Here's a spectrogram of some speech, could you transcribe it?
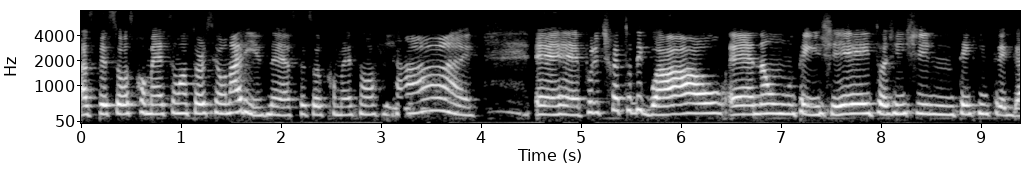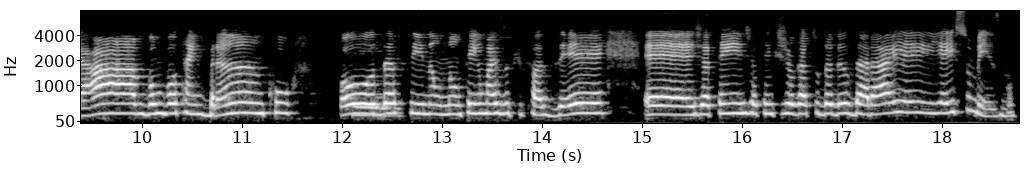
as pessoas começam a torcer o nariz, né? As pessoas começam a ficar, ai, é, político é tudo igual, é, não, não tem jeito, a gente tem que entregar, vamos votar em branco, foda-se, não, não tenho mais o que fazer, é, já, tem, já tem que jogar tudo a Deus dará e, é, e é isso mesmo,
